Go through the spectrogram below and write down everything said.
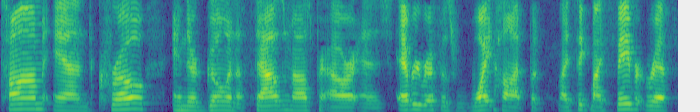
Tom, and Crow, and they're going a thousand miles per hour. And every riff is white hot. But I think my favorite riff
